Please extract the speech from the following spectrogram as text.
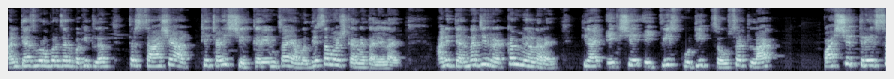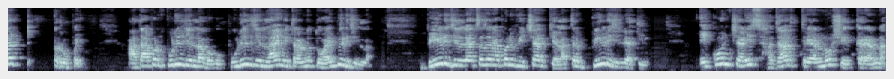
आणि त्याचबरोबर जर बघितलं तर सहाशे अठ्ठेचाळीस शेतकऱ्यांचा यामध्ये समावेश करण्यात आलेला आहे. आणि त्यांना जी रक्कम मिळणार आहे ती आहे एकशे एकवीस कोटी चौसष्ट लाख पाचशे त्रेसष्ट रुपये. आता आपण पुढील जिल्हा बघू. पुढील जिल्हा आहे मित्रांनो तो आहे बीड जिल्हा. बीड जिल्ह्याचा जर आपण विचार केला तर बीड जिल्ह्यातील एकोणचाळीस हजार त्र्याण्णव शेतकऱ्यांना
